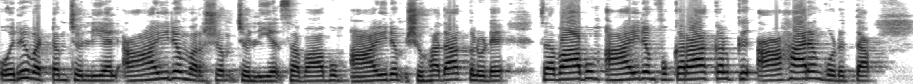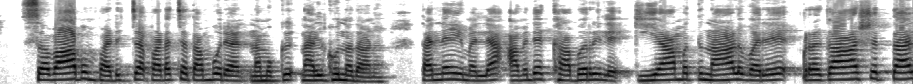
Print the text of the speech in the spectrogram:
ഒരു വട്ടം ചൊല്ലിയാൽ ആയിരം വർഷം ചൊല്ലിയ സവാബും ആയിരം ഷുഹദാക്കളുടെ സവാബും ആയിരം ഫുക്കറാക്കൾക്ക് ആഹാരം കൊടുത്ത സവാബും പഠിച്ച പടച്ച തമ്പുരാൻ നമുക്ക് നൽകുന്നതാണ്. തന്നെയുമല്ല അവന്റെ ഖബറിലെ കിയാമത്ത് നാൾ വരെ പ്രകാശത്താൽ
